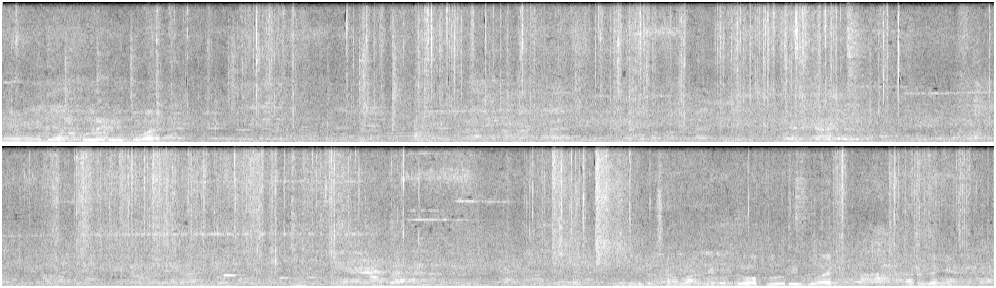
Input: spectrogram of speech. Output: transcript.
Hmm, ini 20 ribuan. Ini sama nih 20 ribuan harganya sendiri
